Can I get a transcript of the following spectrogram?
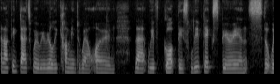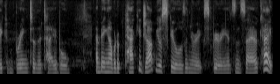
And I think that's where we really come into our own that we've got this lived experience that we can bring to the table and being able to package up your skills and your experience and say, okay,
